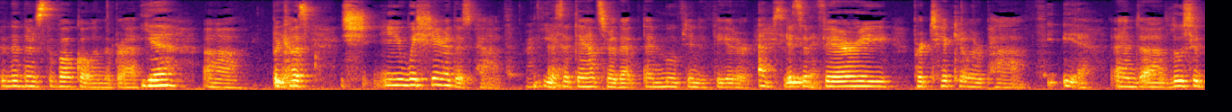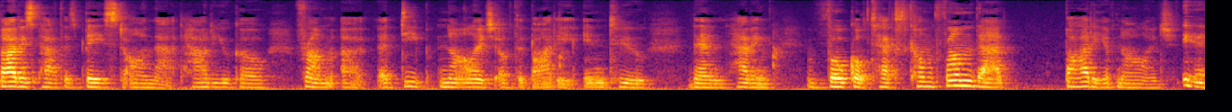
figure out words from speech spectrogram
and then there's the vocal and the breath. Yeah. Uh, because sh- you, we share this path right? Yeah. as a dancer that then moved into theater. Absolutely. It's a very particular path, yeah. and uh, Lucid Body's path is based on that. How do you go from a, a deep knowledge of the body into then having vocal text come from that body of knowledge? Yeah,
